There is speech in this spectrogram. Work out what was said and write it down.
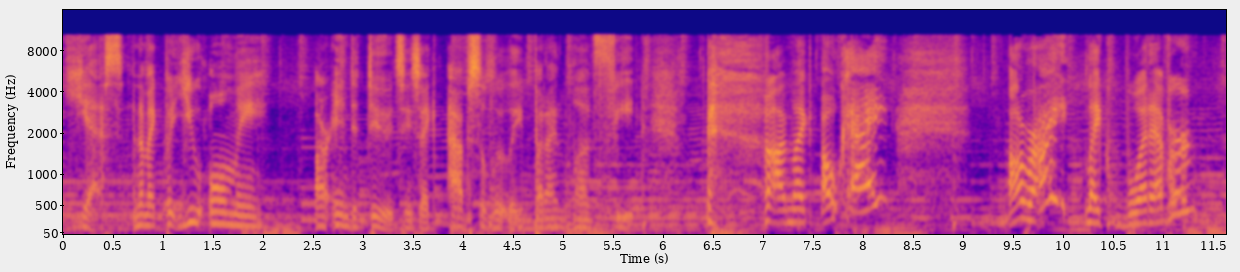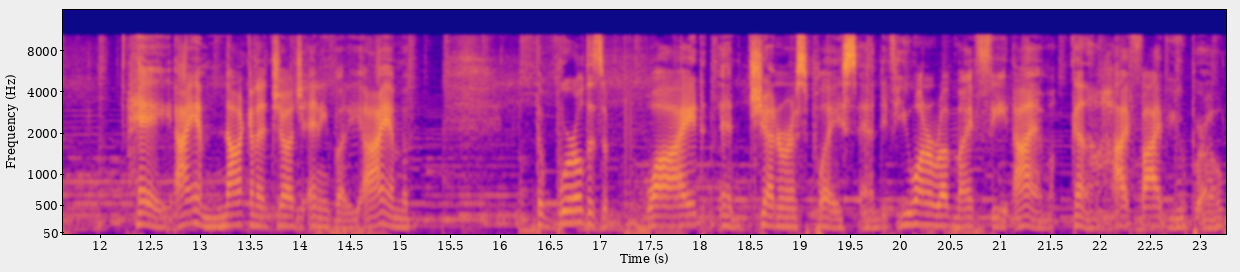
yes. And I'm like, but you only are into dudes. He's like, absolutely, but I love feet. I'm like, okay, all right, like whatever. Hey, I am not gonna judge anybody. I am a. The world is a wide and generous place, and if you want to rub my feet, I am gonna high five you, bro,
